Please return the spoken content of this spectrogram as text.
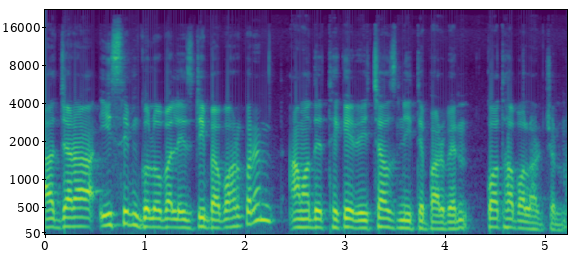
আর যারা ইসিম সিম গ্লোবাল এসডি ব্যবহার করেন, আমাদের থেকে রিচার্জ নিতে পারবেন কথা বলার জন্য।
